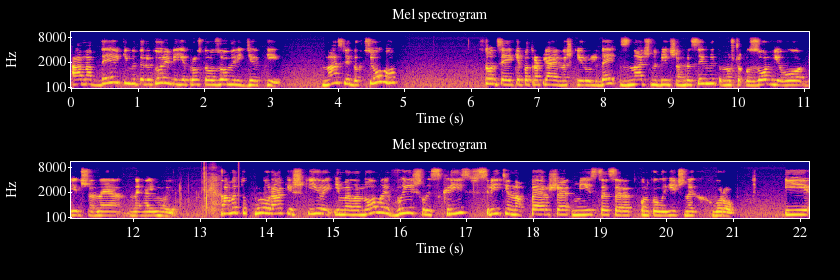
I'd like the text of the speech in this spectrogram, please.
А над деякими територіями є просто озонові дірки. Внаслідок цього сонце, яке потрапляє на шкіру людей, значно більш агресивне, тому що озон його більше не, не гальмує. Саме тому раки шкіри і меланоми вийшли скрізь в світі на перше місце серед онкологічних хвороб. І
